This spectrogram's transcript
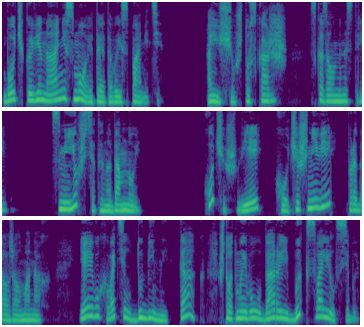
Бочка вина не смоет этого из памяти. — А еще что скажешь? — сказал Менестрель. — Смеешься ты надо мной? — Хочешь — верь, хочешь — не верь, — продолжал монах. Я его хватил дубиной так, что от моего удара и бык свалился бы,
